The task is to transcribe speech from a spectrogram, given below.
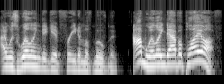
I was willing to give freedom of movement. I'm willing to have a playoff.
